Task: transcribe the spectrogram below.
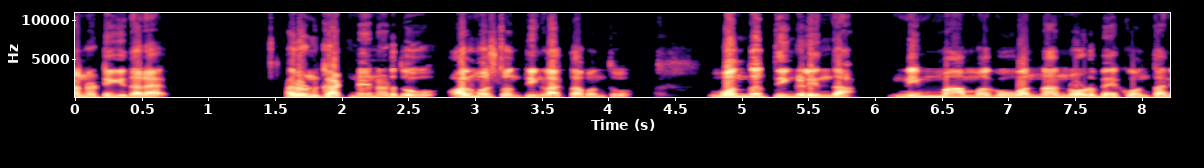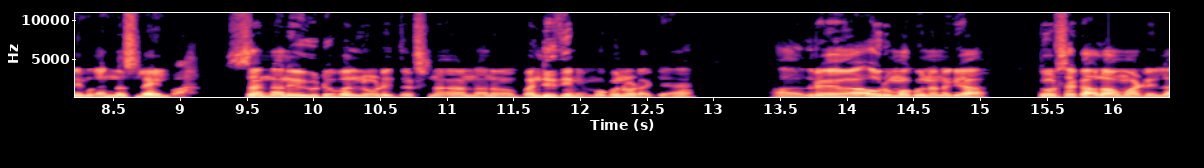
ನನ್ನೊಟ್ಟಿಗಿದ್ದಾರೆ. ಅರುಣ್, ಘಟನೆ ನಡೆದು ಆಲ್ಮೋಸ್ಟ್ ಒಂದು ತಿಂಗಳಾಗ್ತಾ ಬಂತು. ಒಂದು ತಿಂಗಳಿಂದ ನಿಮ್ಮ ಮಗುವನ್ನ ನೋಡಬೇಕು ಅಂತ ನಿಮ್ಗೆ ಅನ್ನಿಸ್ಲೇ ಇಲ್ವಾ? ಸರ್, ನಾನು ಯೂಟ್ಯೂಬಲ್ಲಿ ನೋಡಿದ ತಕ್ಷಣ ನಾನು ಬಂದಿದ್ದೀನಿ ಮಗು ನೋಡೋಕ್ಕೆ. ಆದರೆ ಅವರು ಮಗು ನನಗೆ ತೋರ್ಸೋಕ್ಕೆ ಅಲಾವ್ ಮಾಡಲಿಲ್ಲ.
